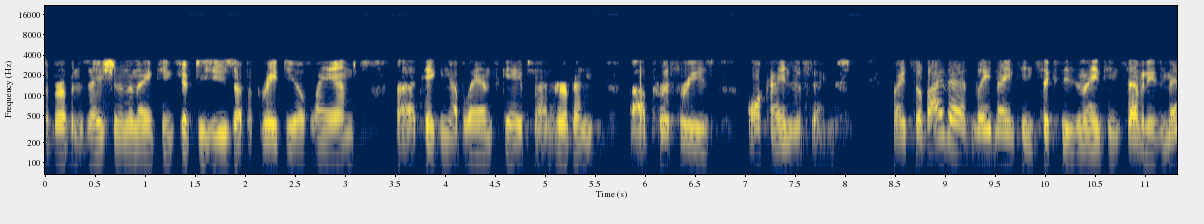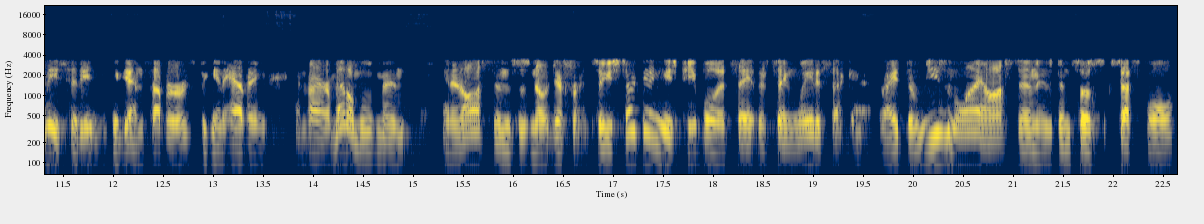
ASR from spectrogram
suburbanization in the 1950s used up a great deal of land, uh, taking up landscapes on urban uh, peripheries, all kinds of things right? So by the late 1960s and 1970s, many cities, again, suburbs began having environmental movements. And in Austin, this was no different. So you start getting these people that say, they're saying, wait a second, right? The reason why Austin has been so successful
